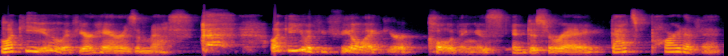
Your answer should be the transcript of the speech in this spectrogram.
lucky you if your hair is a mess. lucky you if you feel like your clothing is in disarray. That's part of it.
